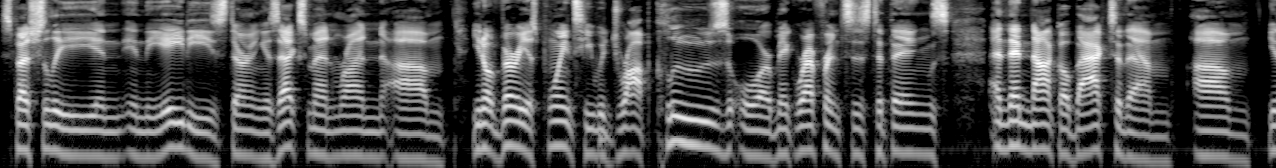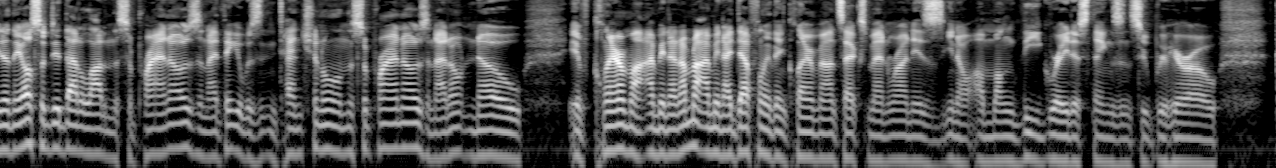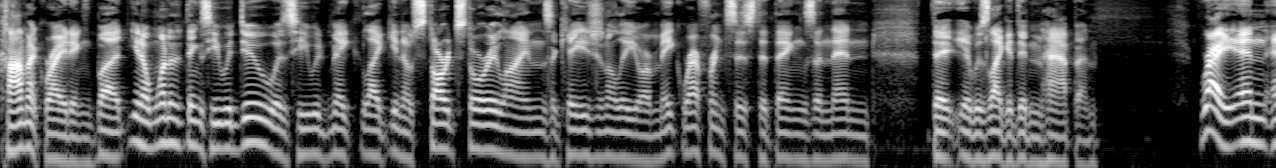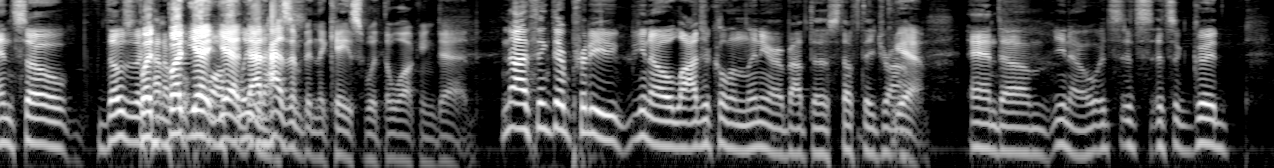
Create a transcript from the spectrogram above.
especially in in the 80s during his x-men run. Um you know at various points he would drop clues or make references to things and then not go back to them um, you know, they also did that a lot in The Sopranos, and I think it was intentional in The Sopranos. And I don't know if Claremont. I mean, and I'm not. I mean, I definitely think Claremont's X Men run is you know among the greatest things in superhero comic writing. But you know, one of the things he would do was he would make like you know start storylines occasionally or make references to things, and then that it was like it didn't happen. Right, and and so those are the But kind of but yeah yeah that hasn't been the case with The Walking Dead. No, I think they're pretty, you know, logical and linear about the stuff they drop. Yeah. and um, you know, it's it's it's a good.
